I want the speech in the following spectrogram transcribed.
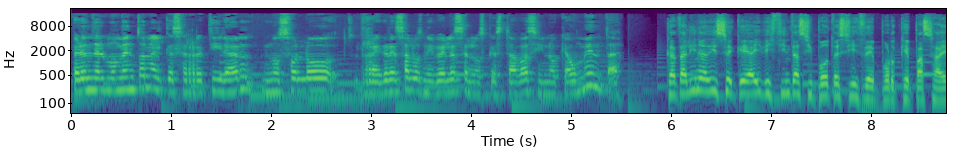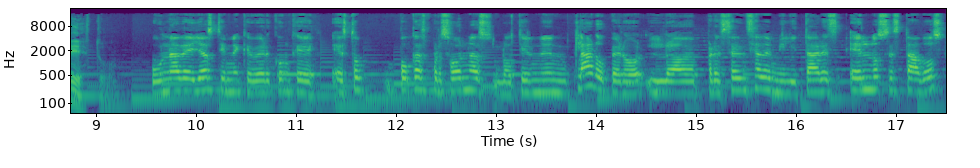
pero en el momento en el que se retiran no solo regresa a los niveles en los que estaba, sino que aumenta. Catalina dice que hay distintas hipótesis de por qué pasa esto. Una de ellas tiene que ver con que esto pocas personas lo tienen claro, pero la presencia de militares en los estados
